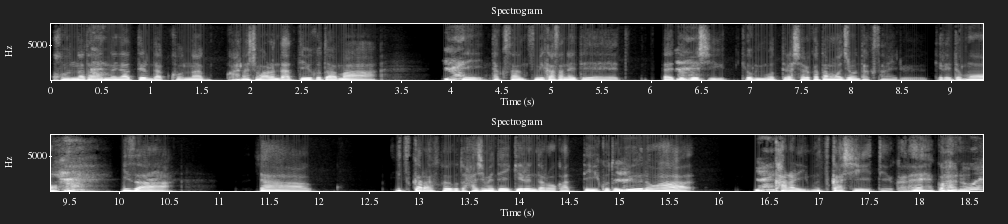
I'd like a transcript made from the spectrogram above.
こんな大変になってるんだ、こんな話もあるんだっていうことはまあ、ね、たくさん積み重ねて伝えていくし、興味持ってらっしゃる方ももちろんたくさんいるけれども、い。ざじゃあいつからそういうことを始めていけるんだろうかっていうことを言うのは、かなり難しいっていうかね、あの、ね、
